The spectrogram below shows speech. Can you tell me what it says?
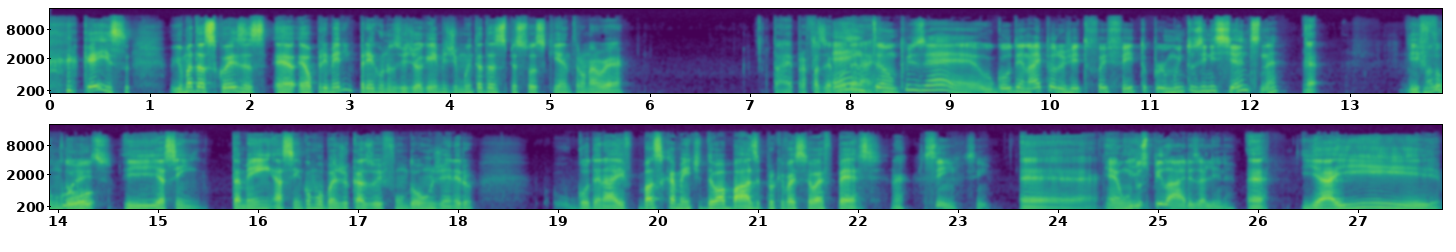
é isso. E uma das coisas é, é o primeiro emprego nos videogames de muitas das pessoas que entram na Rare. Tá? É pra fazer É, GoldenEye. então, pois é. O GoldenEye, pelo jeito, foi feito por muitos iniciantes, né? E Uma fundou. E assim, também, assim como o Banjo-Kazooie fundou um gênero, o GoldenEye basicamente deu a base pro que vai ser o FPS, né? Sim, sim. É... É um E- dos pilares ali, né? E aí,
